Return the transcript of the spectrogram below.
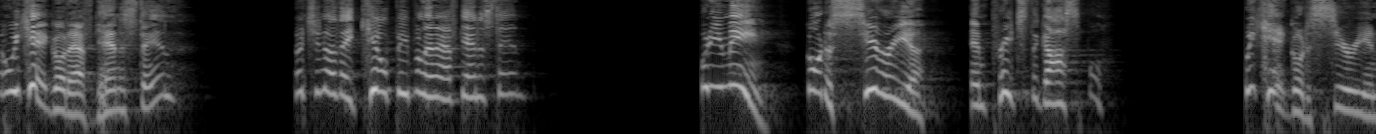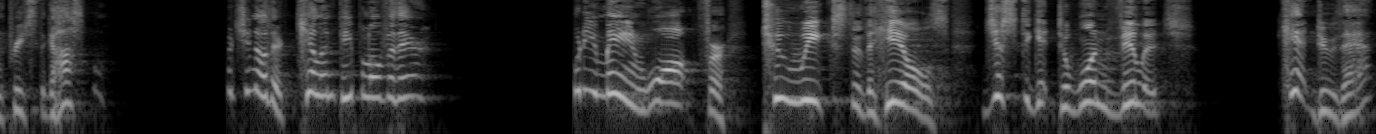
we can't go to Afghanistan. Don't you know they kill people in Afghanistan? What do you mean? Go to Syria and preach the gospel. We can't go to Syria and preach the gospel. But you know they're killing people over there? What do you mean walk for two weeks through the hills just to get to one village? You can't do that.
